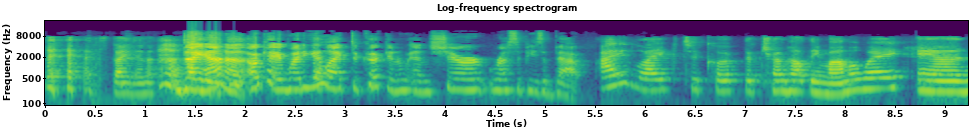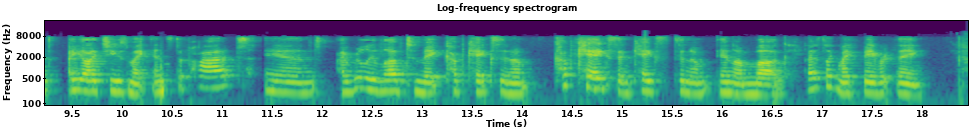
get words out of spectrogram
it's Diana. Diana. Okay, what do you like to cook and, and share recipes about? I like to cook the Trim Healthy Mama way, and I like to use my Instapot, and I really love to make cupcakes in a cupcakes and cakes in a in a mug. That's like my favorite thing.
